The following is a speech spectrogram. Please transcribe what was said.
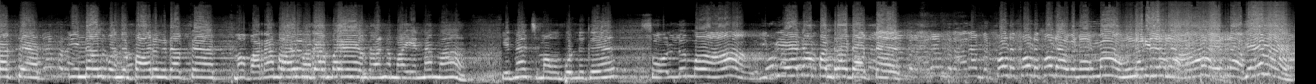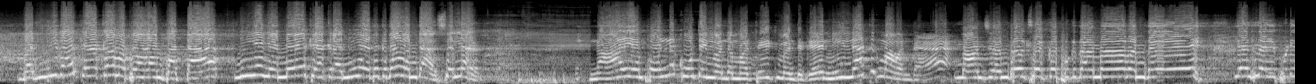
டாக்டர். இன்னும் கொஞ்சம் பாருங்க டாக்டர். வராம பாருங்க டாக்டர். சொல்றாங்கம்மா. என்னம்மா? என்னாச்சுமா உன் பொண்ணுக்கு? சொல்லுமா இப்படியே தான் பண்றா டாக்டர். போடு போடு போடு அவனம்மா உனக்கு ஏமா நீ தான் கேட்காம போலான்னு பார்த்தா நீயே என்னையே கேக்குற நீ எதுக்கு தான் வந்த? சொல்ல. நான் என் பொண்ணு கூட்டின்னு வந்தம்மா ட்ரீட்மெண்ட்டுக்கு நீ என்னத்துக்குமா வந்த? நான் ஜெனரல் செக்கப்புக்கு தாமா வந்தேன். என்ன இப்படி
